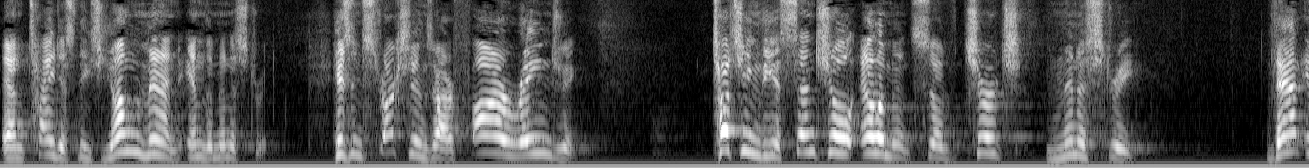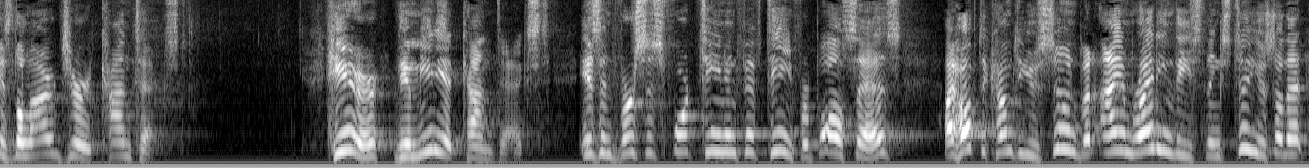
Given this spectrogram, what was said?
and Titus, these young men in the ministry. His instructions are far ranging, touching the essential elements of church ministry. That is the larger context. Here, the immediate context is in verses 14 and 15, for Paul says, I hope to come to you soon, but I am writing these things to you so that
